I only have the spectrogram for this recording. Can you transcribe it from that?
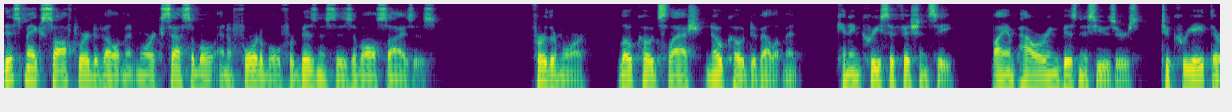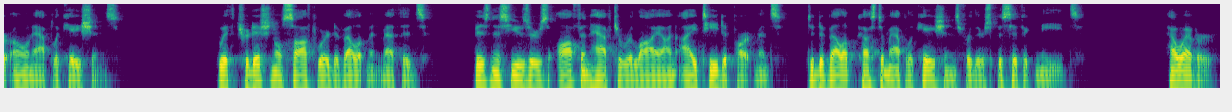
This makes software development more accessible and affordable for businesses of all sizes. Furthermore, low code slash no code development can increase efficiency by empowering business users to create their own applications. With traditional software development methods, business users often have to rely on IT departments to develop custom applications for their specific needs. However,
